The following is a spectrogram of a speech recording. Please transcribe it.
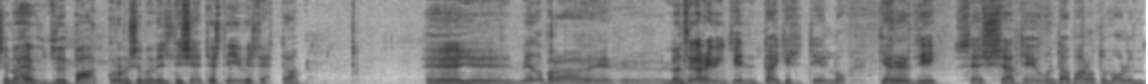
sem hefðu bakgrunn sem að vildi setjast yfir þetta uh, eða bara uh, launþegarhefingin tæki sér til og gerði þessa tegunda barátumálum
